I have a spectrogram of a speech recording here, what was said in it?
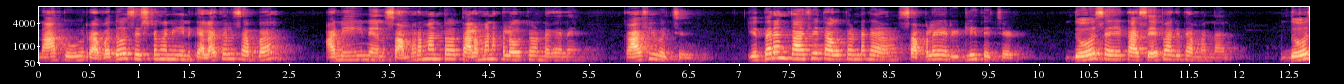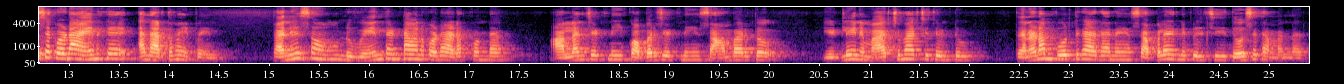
నాకు రవ్వ దోశ ఇష్టమని ఈయనకి ఎలా తెలుసబ్బా అని నేను సంభ్రమంతో తలమనకలవుతుండగానే కాఫీ వచ్చింది. ఇద్దరం కాఫీ తాగుతుండగా సప్లయర్ ఇడ్లీ తెచ్చాడు. దోశ కాసేపు ఆగితమ్మన్నాను దోశ కూడా ఆయనకే అని అర్థమైపోయింది. కనీసం నువ్వేం తింటావని కూడా అడగకుండా అల్లం చట్నీ కొబ్బరి చట్నీ సాంబార్తో ఇడ్లీని మార్చి మార్చి తింటూ తినడం పూర్తి కాగానే సప్లయర్ని పిలిచి దోశ తెమ్మన్నారు.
